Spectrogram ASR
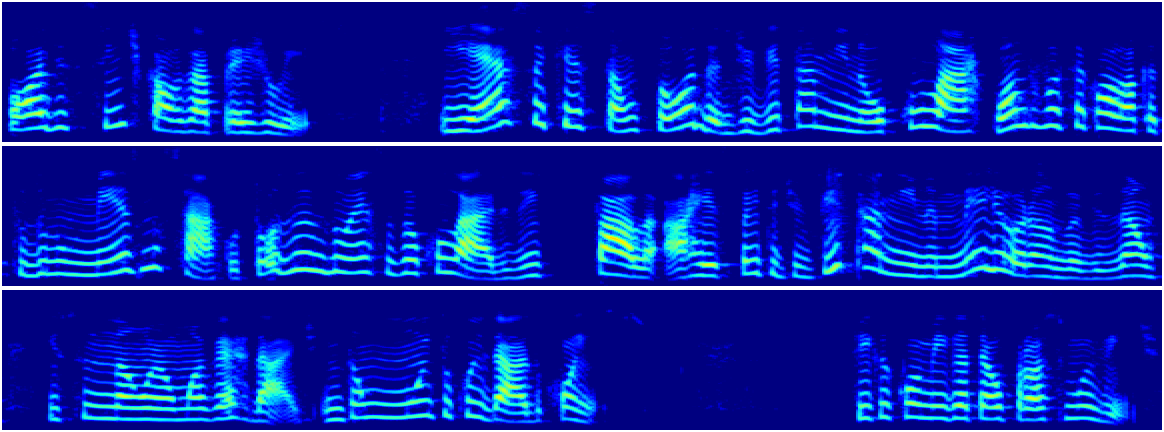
pode sim te causar prejuízo. E essa questão toda de vitamina ocular, quando você coloca tudo no mesmo saco, todas as doenças oculares, e fala a respeito de vitamina melhorando a visão, isso não é uma verdade. Então, muito cuidado com isso. Fica comigo até o próximo vídeo.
